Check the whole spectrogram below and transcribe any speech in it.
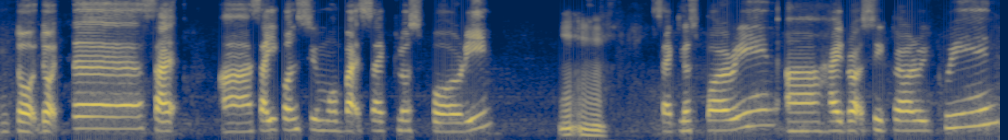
untuk doktor, sa- uh, saya consume ubat cyclosporin. Mm-mm. Cyclosporin, uh, hydroxychloroquine,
